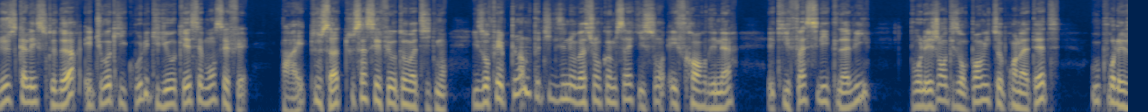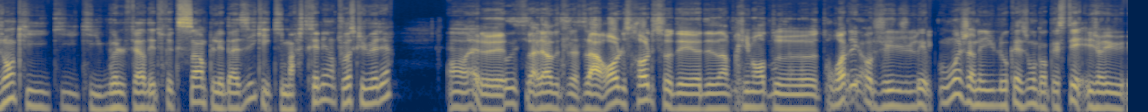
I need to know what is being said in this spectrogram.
jusqu'à l'extrudeur et tu vois qu'il coule et tu dis ok c'est bon c'est fait. Pareil, tout ça, tout ça c'est fait automatiquement. Ils ont fait plein de petites innovations comme ça qui sont extraordinaires et qui facilitent la vie pour les gens qui n'ont pas envie de se prendre la tête ou pour les gens qui, qui, qui veulent faire des trucs simples et basiques et qui marchent très bien. Tu vois ce que je veux dire? Euh, Ouais, aussi- ça a l'air d'être la- Rolls Royce des, des imprimantes euh, 3D. quand j'ai eu- mais moi, j'en ai eu l'occasion d'en tester et j'ai eu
